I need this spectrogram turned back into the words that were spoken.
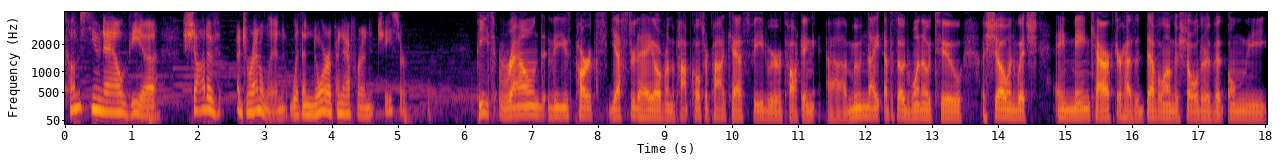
comes to you now via shot of adrenaline with a norepinephrine chaser. Pete, round these parts yesterday over on the Pop Culture Podcast feed. We were talking uh, Moon Knight episode 102, a show in which a main character has a devil on their shoulder that only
